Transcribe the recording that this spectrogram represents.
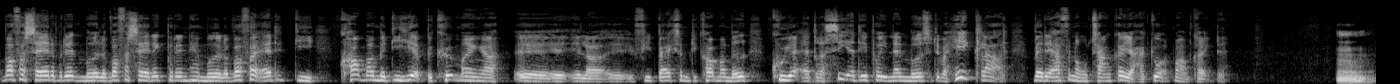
hvorfor sagde jeg det på den måde, eller hvorfor sagde jeg det ikke på den her måde, eller hvorfor er det, de kommer med de her bekymringer, øh, eller øh, feedback, som de kommer med, kunne jeg adressere det på en eller anden måde, så det var helt klart, hvad det er for nogle tanker, jeg har gjort mig omkring det. Mm.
